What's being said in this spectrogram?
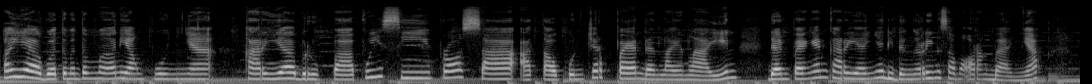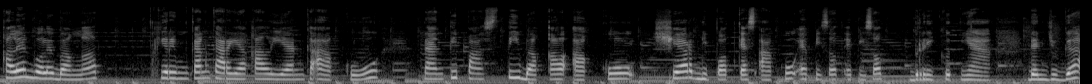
Oh iya, buat teman-teman yang punya karya berupa puisi, prosa, ataupun cerpen dan lain-lain dan pengen karyanya didengerin sama orang banyak, kalian boleh banget kirimkan karya kalian ke aku. Nanti pasti bakal aku share di podcast aku episode-episode berikutnya. Dan juga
